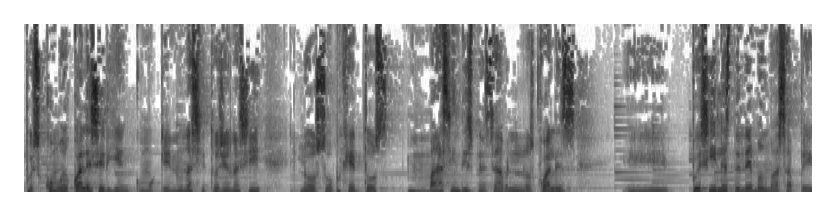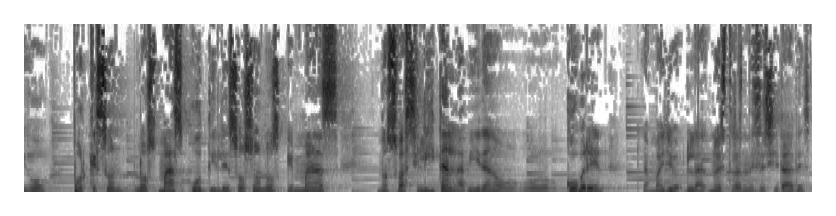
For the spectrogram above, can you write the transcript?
pues, cómo, cuáles serían como que en una situación así los objetos más indispensables, los cuales eh, pues sí les tenemos más apego porque son los más útiles o son los que más nos facilitan la vida o, cubren la mayor, nuestras necesidades.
